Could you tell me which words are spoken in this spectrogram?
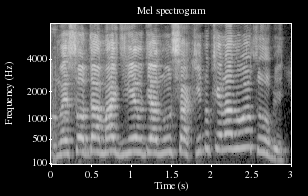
Começou a dar mais dinheiro de anúncio aqui do que lá no YouTube.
